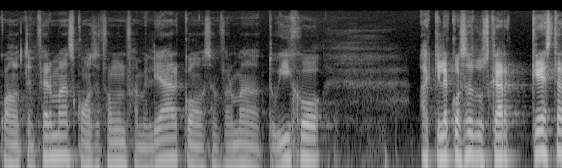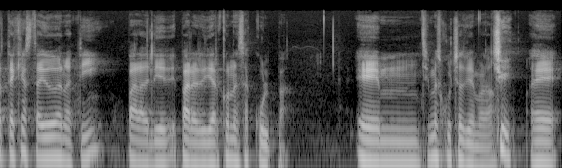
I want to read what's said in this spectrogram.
cuando te enfermas, cuando se enferma un familiar, cuando se enferma tu hijo. Aquí la cosa es buscar qué estrategias te ayudan a ti para, li- para lidiar con esa culpa. Em, sí me escuchas bien, ¿verdad? Sí. Eh,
